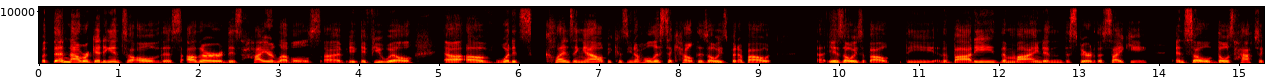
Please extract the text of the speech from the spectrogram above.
but then now we're getting into all of this other, these higher levels, uh, if you will, uh, of what it's cleansing out. Because you know, holistic health has always been about, uh, is always about the the body, the mind, and the spirit of the psyche. And so those have to,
